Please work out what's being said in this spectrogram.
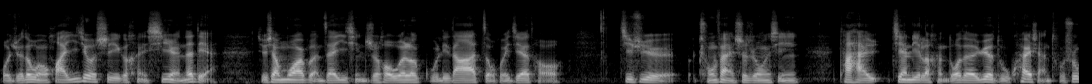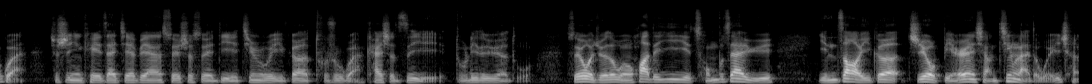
我觉得文化依旧是一个很吸人的点。就像墨尔本在疫情之后，为了鼓励大家走回街头，继续重返市中心，它还建立了很多的阅读快闪图书馆。就是你可以在街边随时随地进入一个图书馆，开始自己独立的阅读。所以我觉得文化的意义从不在于营造一个只有别人想进来的围城，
